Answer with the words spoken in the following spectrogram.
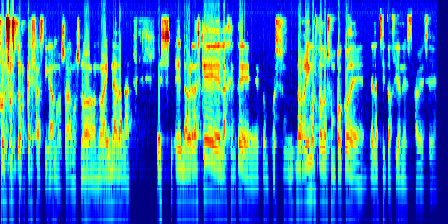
con sus torpezas, digamos, vamos, no, no hay nada. Es, eh, la verdad es que la gente, pues nos reímos todos un poco de, las situaciones, ¿sabes? Eh,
